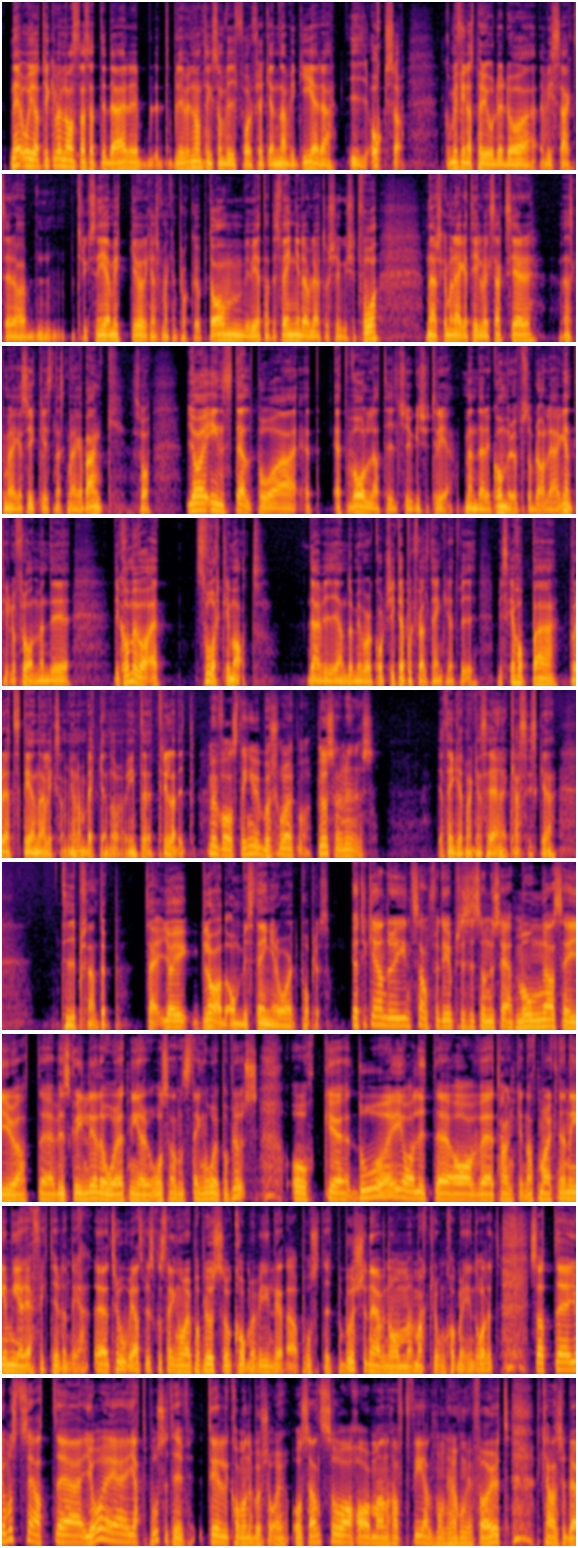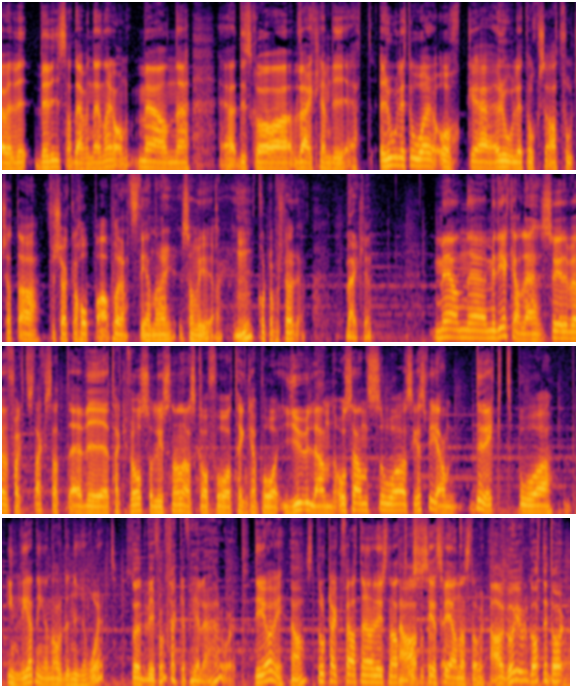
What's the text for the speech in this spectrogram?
Nej, och jag tycker väl någonstans att det där det blir väl någonting som vi får försöka navigera i också. Det kommer finnas perioder då vissa aktier har tryckts ner mycket och det kanske man kan plocka upp dem. Vi vet att det svänger, det har väl år 2022. När ska man äga tillväxtaktier? När ska man äga cykliskt? När ska man äga bank? Så. Jag är inställd på ett, ett volatilt 2023, men där det kommer uppstå bra lägen till och från. Men det, det kommer vara ett svårt klimat där vi ändå med vår kortsiktiga portfölj tänker att vi, vi ska hoppa på rätt stenar liksom genom bäcken och inte trilla dit. Men vad stänger vi börsåret på? Plus eller minus? Jag tänker att man kan säga den här klassiska 10 upp. Så här, jag är glad om vi stänger året på plus. Jag tycker ändå det är intressant för det är precis som du säger att många säger ju att eh, vi ska inleda året ner och sen stänga året på plus. Och eh, då är jag lite av eh, tanken att marknaden är mer effektiv än det. Eh, tror vi att vi ska stänga året på plus så kommer vi inleda positivt på börsen även om makron kommer in dåligt. Så att eh, jag måste säga att eh, jag är jättepositiv till kommande börsår och sen så har man haft fel många gånger förut. Kanske blev bevisad även denna gång. Men det ska verkligen bli ett roligt år och eh, roligt också att fortsätta försöka hoppa på rätt stenar som vi gör i Mm. korta portföljen. Verkligen. Men eh, med det, Kalle, så är det väl faktiskt dags att eh, vi tackar för oss och lyssnarna ska få tänka på julen. Och sen så ses vi igen direkt på inledningen av det nya året. Så vi får väl tacka för hela det här året. Det gör vi. Ja, Stort tack för att ni har lyssnat Ja, och så ses vi igen nästa år. ja god jul, gott nytt år!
